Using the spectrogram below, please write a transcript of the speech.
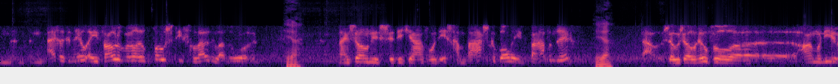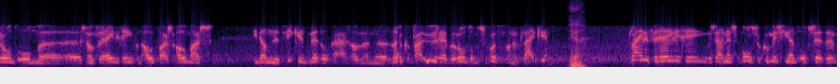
een, een- eigenlijk een heel eenvoudig, maar wel heel positief geluid te laten horen. Ja. Mijn zoon is eh, dit jaar voor het eerst gaan basketballen in Papendrecht. Ja. Nou, sowieso heel veel eh, harmonie rondom zo'n vereniging van opa's, oma's... die dan in het weekend met elkaar gewoon een leuke paar uur hebben rondom het sporten van hun kleinkind. Ja. Kleine vereniging, we zijn een sponsorcommissie aan het opzetten.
